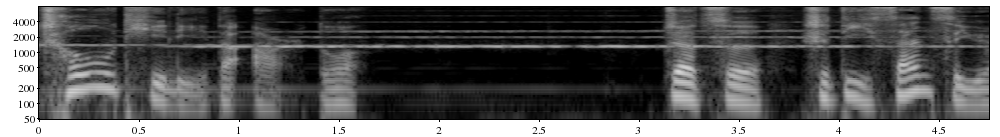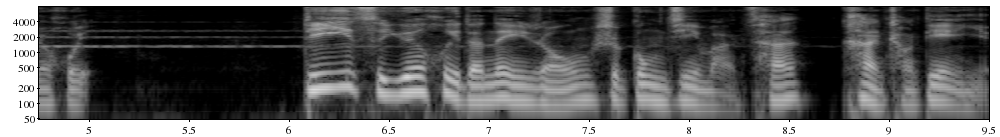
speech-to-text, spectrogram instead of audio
《抽屉里的耳朵》。这次是第三次约会。第一次约会的内容是共进晚餐、看场电影、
